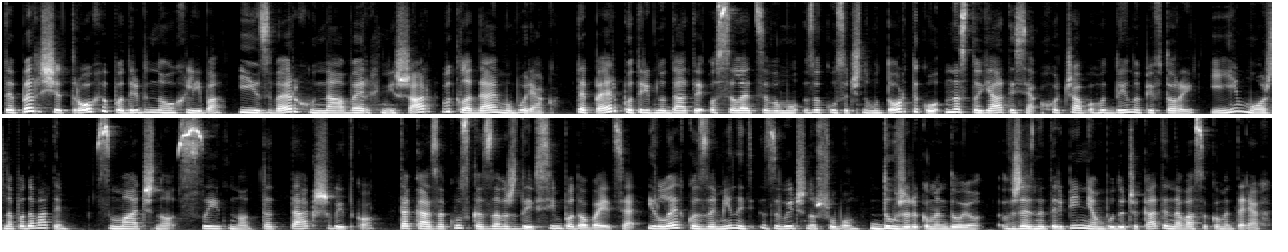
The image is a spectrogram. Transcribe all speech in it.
Тепер ще трохи подрібненого хліба, і зверху на верхній шар викладаємо буряк. Тепер потрібно дати оселедцевому закусочному тортику настоятися хоча б годину-півтори, і можна подавати. Смачно, ситно та так швидко. Така закуска завжди всім подобається і легко замінить звичну шубу. Дуже рекомендую. Вже з нетерпінням буду чекати на вас у коментарях.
